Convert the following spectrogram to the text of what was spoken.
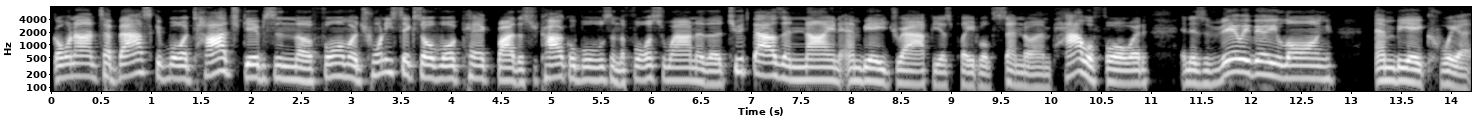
Going on to basketball, Taj Gibson, the former 26 overall pick by the Chicago Bulls in the fourth round of the 2009 NBA draft, he has played with center and power forward in his very, very long NBA career.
